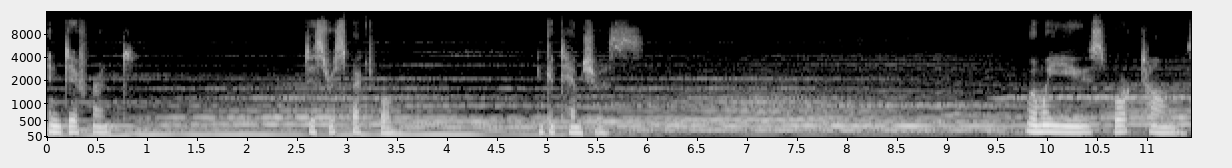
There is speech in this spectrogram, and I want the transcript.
indifferent, disrespectful, and contemptuous. When we use forked tongues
